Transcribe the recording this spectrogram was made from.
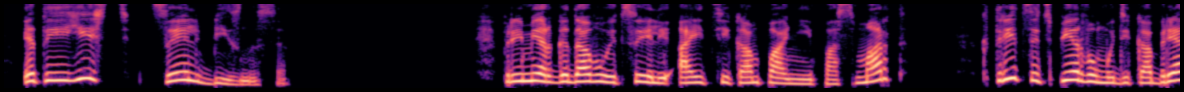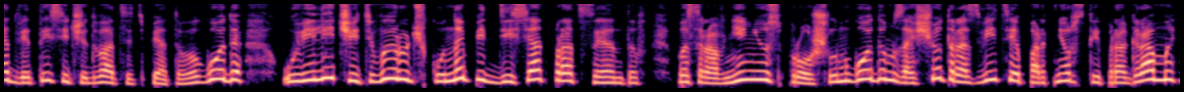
– это и есть цель бизнеса. Пример годовой цели IT-компании по Smart к 31 декабря 2025 года увеличить выручку на 50% по сравнению с прошлым годом за счет развития партнерской программы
